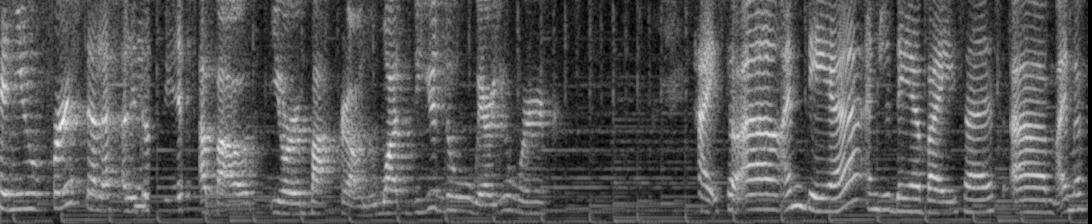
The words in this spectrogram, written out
Um, can you first tell us a little bit about your background? What do you do? Where you work? Hi, so uh, I'm Dea. I'm Judea Baisas. Um, I'm an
